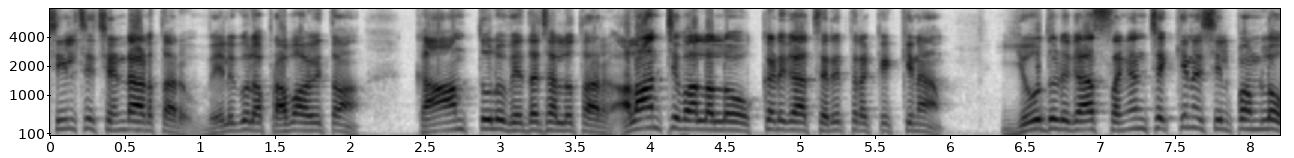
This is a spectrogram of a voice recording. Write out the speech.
చీల్చి చెండాడతారు వెలుగుల ప్రభావితం కాంతులు వెదజల్లుతారు. అలాంటి వాళ్ళలో ఒక్కడిగా చరిత్రకెక్కిన యోధుడిగా సగం చెక్కిన శిల్పంలో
